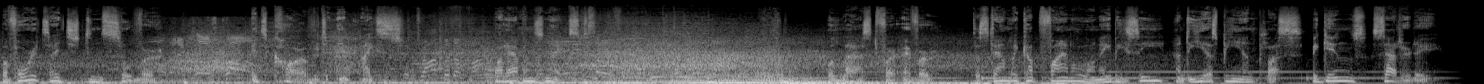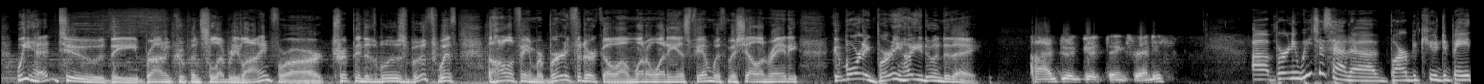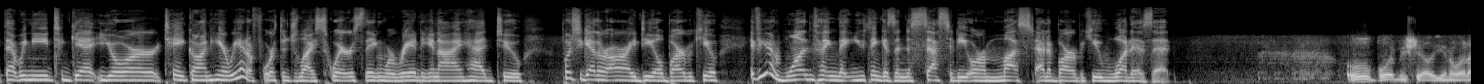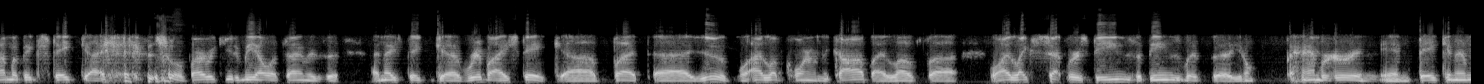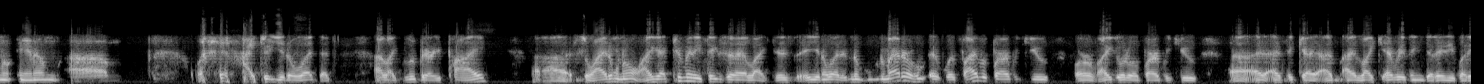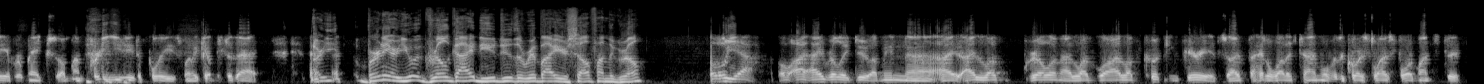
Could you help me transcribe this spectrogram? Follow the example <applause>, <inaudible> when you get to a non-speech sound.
Before it's etched in silver, it's carved in ice. What happens next will last forever. The Stanley Cup Final on ABC and ESPN Plus begins Saturday. We head to the Brown and Crouppen Celebrity Line for our trip into the Blues booth with the Hall of Famer Bernie Federko on 101 ESPN with Michelle and Randy. Good morning, Bernie. How are you doing today? I'm doing good, thanks, Randy. Uh, Bernie, we just had a barbecue debate that we need to get your take on here. We had a Fourth of July squares thing where Randy and I had to put together our ideal barbecue. If you had one thing that you think is a necessity or a must at a barbecue, what is it? Oh boy, Michelle, you know what? I'm a big steak guy, <laughs> so barbecue to me all the time is a, a nice big uh, ribeye steak. Uh, but uh, you, well, I love corn on the cob. I love. Uh, well, I like settlers beans, the beans with uh, you know hamburger and, and bacon in, in them. Um, <laughs> I do. You know what? That's I like blueberry pie. Uh, so I don't know. I got too many things that I like. There's, you know what? No, no matter who, if I have a barbecue or if I go to a barbecue, uh, I, I think I, I, I like everything that anybody ever makes. So I'm, I'm pretty easy to please when it comes to that. Are you, Bernie? Are you a grill guy? Do you do the ribeye yourself on the grill? Oh yeah. Oh, I, I really do. I mean, uh, I, I love grilling. I love well, I love cooking. Period. So I've had a lot of time over the course of the last four months to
